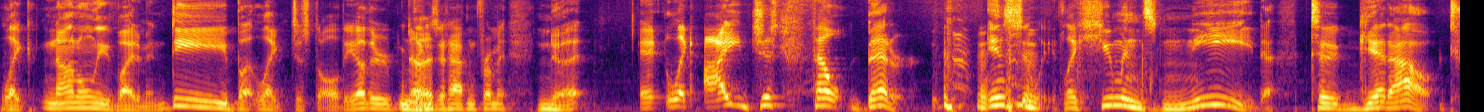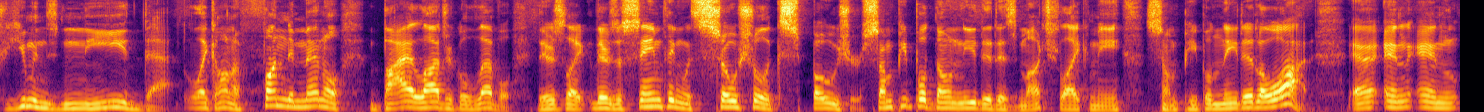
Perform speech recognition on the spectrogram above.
like not only vitamin D, but like just all the other Nut. things that happen from it. Nut. It, like I just felt better instantly. like humans need to get out. Humans need that. Like on a fundamental biological level. There's like there's the same thing with social exposure. Some people don't need it as much like me. Some people need it a lot. And and, and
